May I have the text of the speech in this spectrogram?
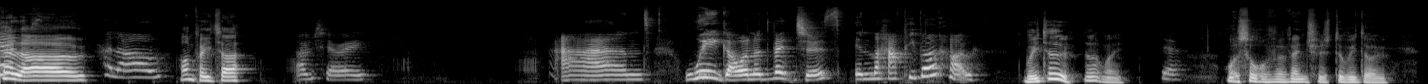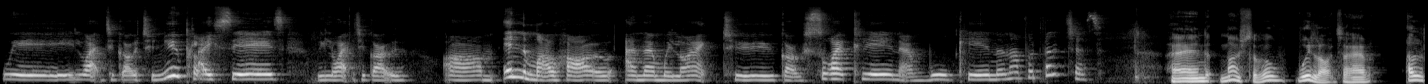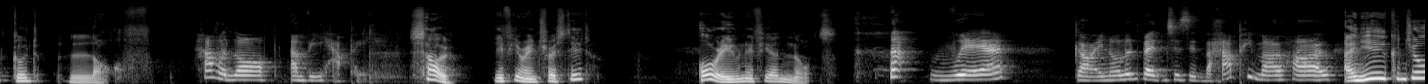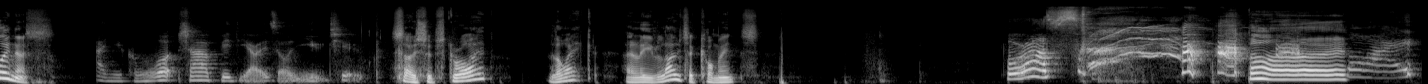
Hello, Hello, I'm Peter. I'm Sheree. And we go on adventures in the Happy MoHo. We do, don't we? Yeah. What sort of adventures do we do? We like to go to new places. We like to go um, in the moho, and then we like to go cycling and walking and have adventures. And most of all, we like to have a good laugh. Have a laugh and be happy. So, if you're interested, or even if you're not, We're going on adventures in the Happy Moho, and you can join us. and you can watch our videos on YouTube. So, subscribe, like, and leave loads of comments. For us. Bye. Bye.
